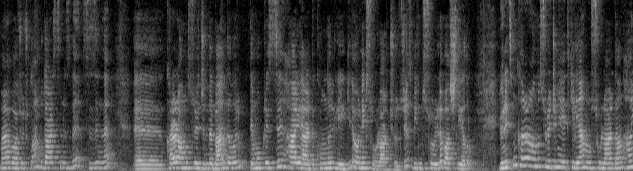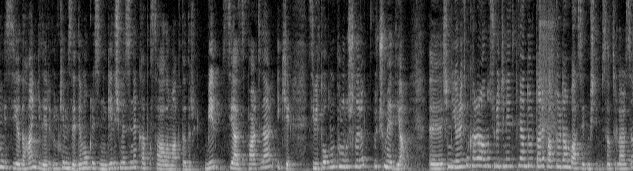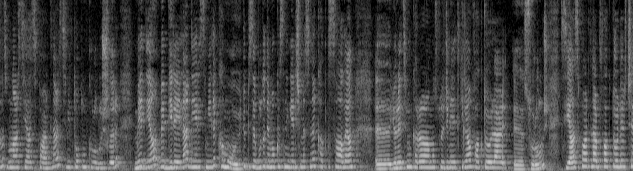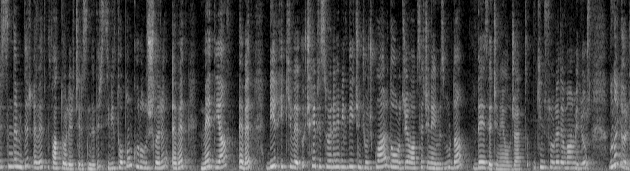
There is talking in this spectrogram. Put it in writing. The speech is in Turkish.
Merhaba çocuklar. Bu dersimizde sizinle e, karar alma sürecinde ben de varım. Demokrasi her yerde konularıyla ilgili örnek sorular çözeceğiz. Birinci soruyla başlayalım. Yönetimin karar alma sürecini etkileyen unsurlardan hangisi ya da hangileri ülkemizde demokrasinin gelişmesine katkı sağlamaktadır? 1. Siyasi partiler 2. Sivil toplum kuruluşları 3. Medya Şimdi yönetim karar alma sürecini etkileyen 4 tane faktörden bahsetmiştik biz hatırlarsanız. Bunlar siyasi partiler, sivil toplum kuruluşları, medya ve bireyler diğer ismiyle kamuoyuydu. Bize burada demokrasinin gelişmesine katkı sağlayan e, yönetimin karar alma sürecini etkileyen faktörler e, sorulmuş. Siyasi partiler bu faktörler içerisinde midir? Evet bu faktörler içerisindedir. Sivil toplum kuruluşları evet. Medya evet. 1, 2 ve 3 hepsi söylenebildiği için çocuklar doğru cevap seçeneğimiz burada D seçeneği olacaktı. İkinci soruyla devam ediyoruz. Buna göre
